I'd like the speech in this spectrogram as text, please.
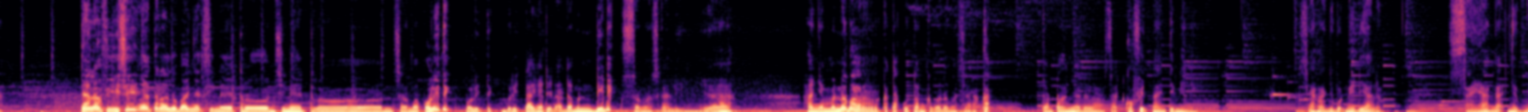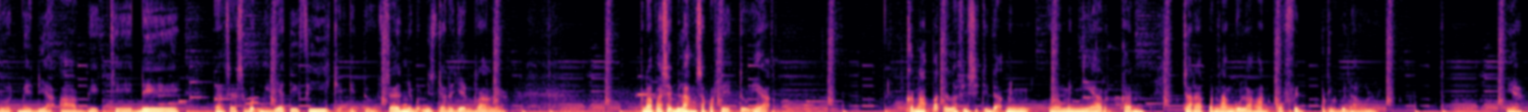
Televisinya terlalu banyak sinetron sinetron sama politik. Politik beritanya tidak ada mendidik sama sekali ya. Hanya menebar ketakutan kepada masyarakat. Contohnya adalah saat COVID-19 ini saya nggak nyebut media loh. Saya nggak nyebut media A B C D. Yang saya sebut media TV kayak gitu. Saya nyebutnya secara general ya. Kenapa saya bilang seperti itu? Ya kenapa televisi tidak e, menyiarkan cara penanggulangan COVID terlebih dahulu? Ya.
